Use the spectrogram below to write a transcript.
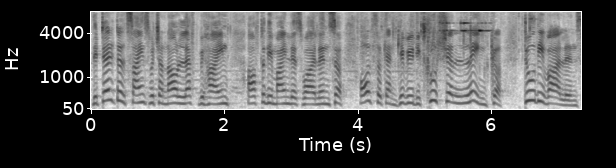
the telltale signs which are now left behind after the mindless violence uh, also can give you the crucial link uh, to the violence.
